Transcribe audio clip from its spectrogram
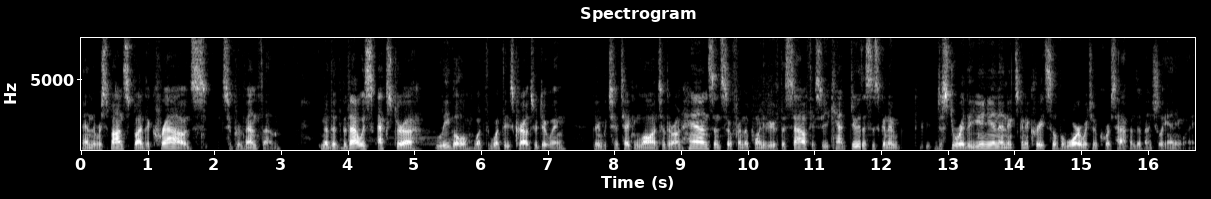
and the response by the crowds to prevent them. You know, that, but that was extra legal what what these crowds were doing they were taking law into their own hands. And so, from the point of view of the South, so you can't do this. It's going to destroy the Union and it's going to create civil war, which of course happens eventually anyway.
